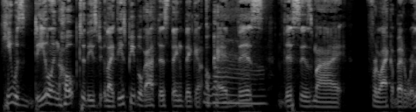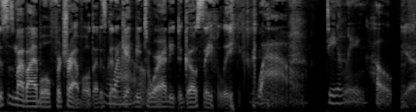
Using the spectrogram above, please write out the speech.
he was dealing hope to these people. Like these people got this thing thinking, okay, Wow. this this is my for lack of a better word, this is my Bible for travel that is going to get me to where I need to go safely. wow. Dealing hope. yeah.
